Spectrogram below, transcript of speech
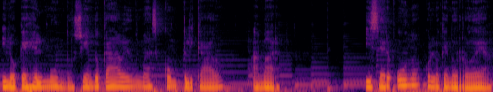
y lo que es el mundo, siendo cada vez más complicado amar y ser uno con lo que nos rodea.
